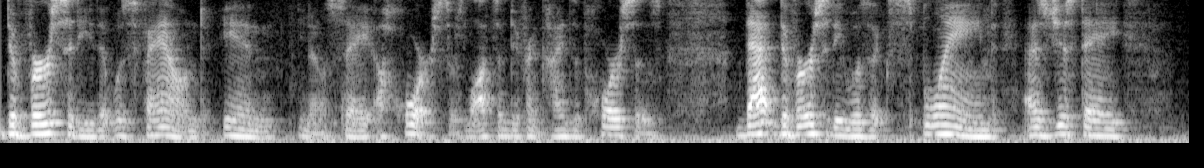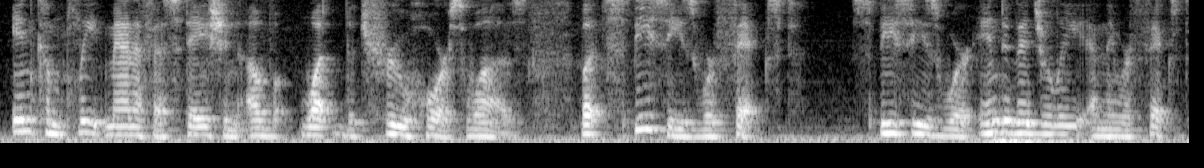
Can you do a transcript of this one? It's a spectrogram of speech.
diversity that was found in, you know, say a horse, there's lots of different kinds of horses. That diversity was explained as just a incomplete manifestation of what the true horse was. But species were fixed. Species were individually and they were fixed.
